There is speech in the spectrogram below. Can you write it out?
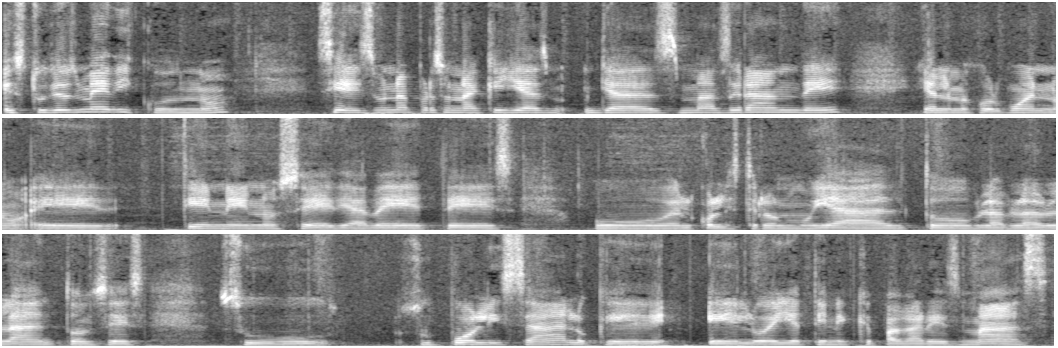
estudios médicos, ¿no? Si es una persona que ya es, ya es más grande y a lo mejor, bueno, eh, tiene, no sé, diabetes o el colesterol muy alto, bla, bla, bla, entonces su, su póliza, lo que él o ella tiene que pagar es más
